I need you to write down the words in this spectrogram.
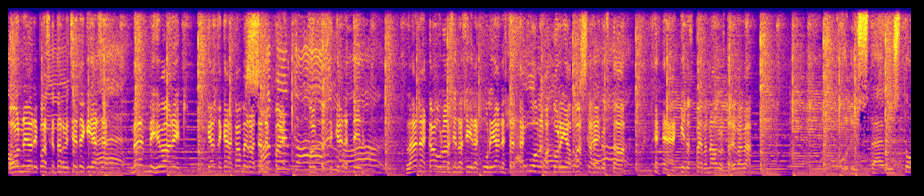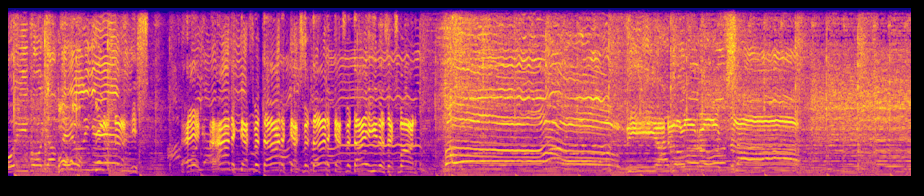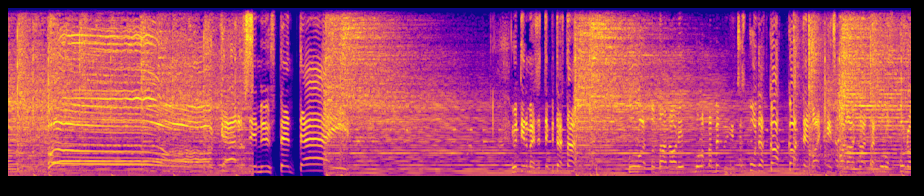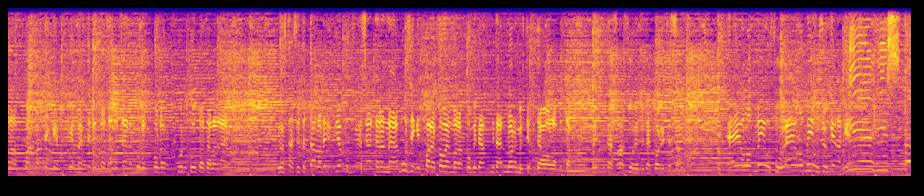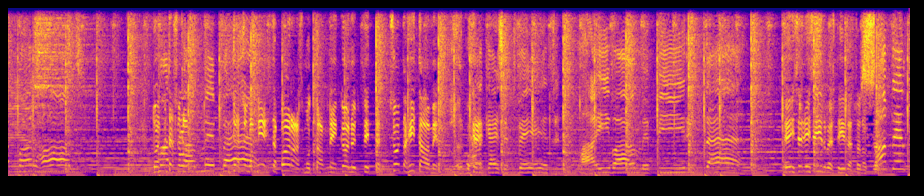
Onnea, Ari Paska tarvitsee tekijänsä. Mämmi, hyvä Ari. Kääntäkää kameraa tänne päin. Toivottavasti käännettiin länä kaunaisena siinä. Kuuli äänestä, että kuolema korjaa paskaheitosta. Kiitos päivän naurusta, hyvä hyvä. Kun ystävyys, toivo ja veljen. Ei, äänekkääksi vetää, äänekkääksi vetää, äänekkääksi vetää, ei hiljaiseksi vaan. Oh, Via Dolorosa. Oh, kärsimysten täi. Nyt ilmeisesti pitäisi tää kuulua, tota, no, niin, mulla, mä itse asiassa puhutaan ka kahteen vaikkiin saman aikaan, että kuuluu kunnolla varmastikin. Ilmeisesti nyt on saatu sen kunnolla kun, kun, kuntoon tällä näin. Jostain syystä täällä oli joku säätänyt nämä musiikit paljon kovemmalla kuin mitä, mitä normisti pitää olla, mutta nyt pitäisi olla suurin piirtein kodissa. Ei ollut miusu, ei ollut miusu kerrankin. Miehistä parhaat. Toi pitäisi olla, pitäisi olla miehistä paras, mutta menkö nyt sitten? Soita hitaammin. Jo okay. veet laivaamme piirittää. Ei se, ei se hirveästi hidastanut. Maa.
